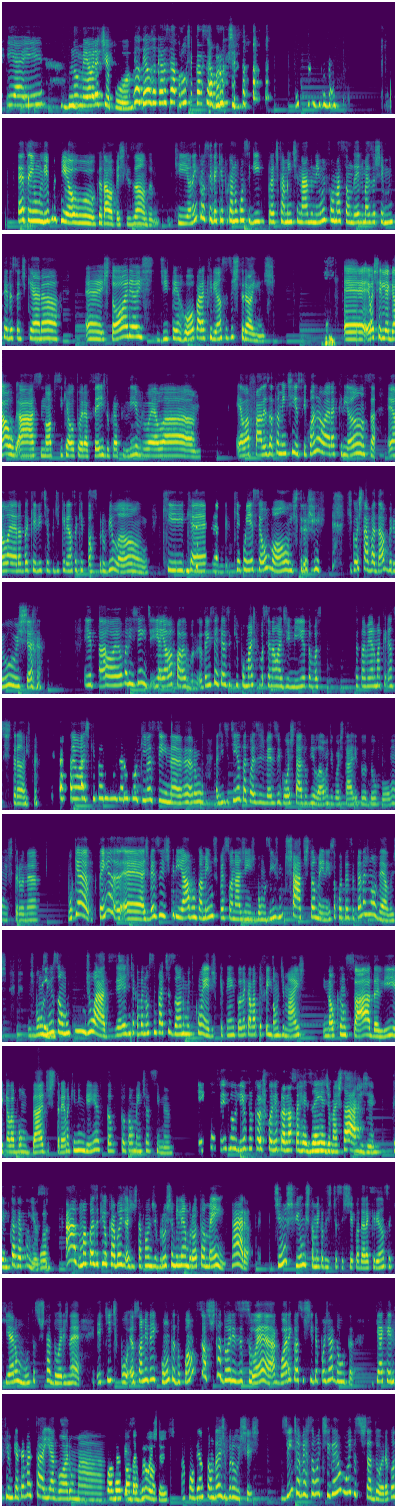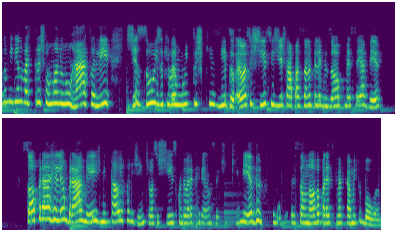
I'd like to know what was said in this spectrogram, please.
E aí, no meu era tipo, meu Deus, eu quero ser a bruxa, eu quero ser a bruxa. É, tem um livro que eu, que eu tava pesquisando, que eu nem trouxe ele aqui porque eu não consegui praticamente nada, nenhuma informação dele, mas eu achei muito interessante que era é, histórias de terror para crianças estranhas. É, eu achei legal a sinopse que a autora fez do próprio livro. Ela ela fala exatamente isso, que quando ela era criança, ela era daquele tipo de criança que torce pro vilão, que quer, que conheceu o monstro, que, que gostava da bruxa e tal. Eu falei, gente, e aí ela fala, eu tenho certeza que por mais que você não admita, você, você também era uma criança estranha. Eu acho que todo mundo era um pouquinho assim, né? Era um... A gente tinha essa coisa, às vezes, de gostar do vilão, de gostar ali do, do monstro, né? Porque tem, é, às vezes eles criavam também uns personagens bonzinhos muito chatos também, né? Isso acontece até nas novelas. Os bonzinhos Sim. são muito enjoados, e aí a gente acaba não simpatizando muito com eles, porque tem toda aquela perfeição demais, inalcançada ali, aquela bondade extrema que ninguém é totalmente assim, né? Inclusive, o livro que eu escolhi para nossa resenha de mais tarde tem muito a ver com isso. Ah, uma coisa que eu acabo de, a gente tá falando de bruxa me lembrou também. Cara, tinha uns filmes também que a gente assistia quando era criança que eram muito assustadores, né? E que, tipo, eu só me dei conta do quão assustadores isso é agora que eu assisti depois de adulta. Que é aquele filme que até vai sair agora uma. Convenção das Bruxas? A Convenção das Bruxas Gente, a versão antiga é muito assustadora. Quando o menino vai se transformando num rato ali, Jesus, aquilo é muito esquisito. Eu assisti esses dias, estava passando na televisão, eu comecei a ver. Só para relembrar mesmo e tal. E eu falei, gente, eu assisti isso quando eu era criança. Que, que medo. A versão nova parece que vai ficar muito boa.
